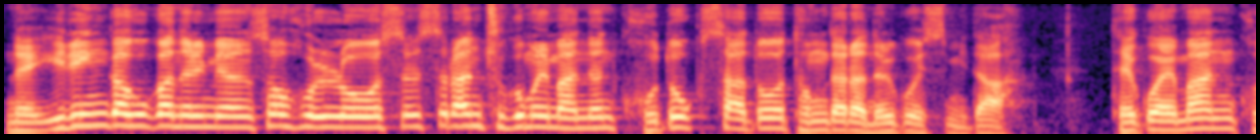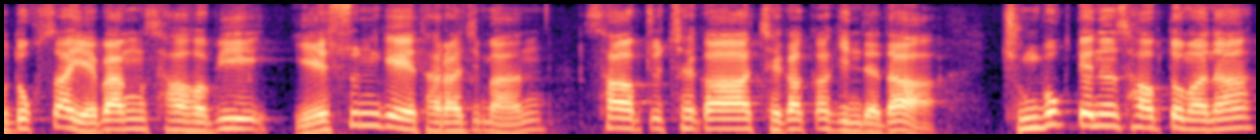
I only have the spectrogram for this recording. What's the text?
네, 1인 가구가 늘면서 홀로 쓸쓸한 죽음을 맞는 고독사도 덩달아 늘고 있습니다. 대구에만 고독사 예방 사업이 60개에 달하지만 사업 주체가 제각각인데다 중복되는 사업도 많아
